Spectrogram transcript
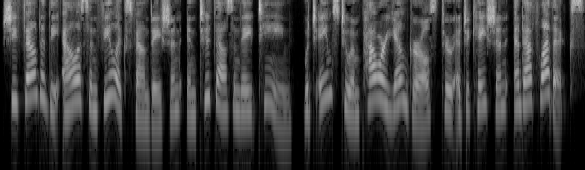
She founded the Allyson Felix Foundation in 2018, which aims to empower young girls through education and athletics.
